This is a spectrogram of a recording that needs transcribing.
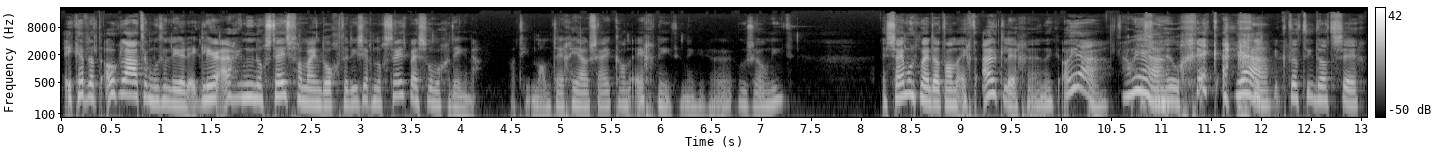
Ik heb dat ook later moeten leren. Ik leer eigenlijk nu nog steeds van mijn dochter. Die zegt nog steeds bij sommige dingen... Nou, wat die man tegen jou zei, kan echt niet. En dan denk ik, huh, hoezo niet? En zij moet mij dat dan echt uitleggen. En ik, oh ja, Oh dat is ja. wel heel gek eigenlijk dat hij dat zegt.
